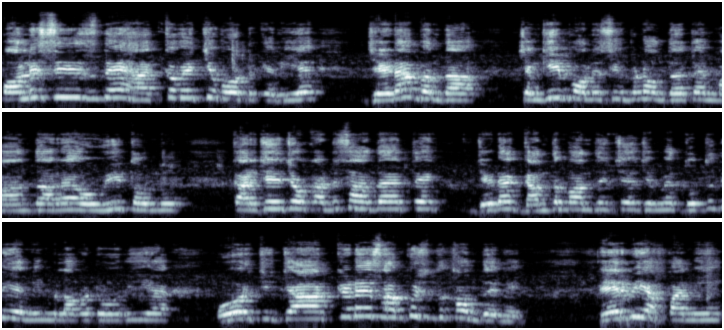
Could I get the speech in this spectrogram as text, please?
ਪਾਲਿਸੀਜ਼ ਦੇ ਹੱਕ ਵਿੱਚ ਵੋਟ ਕਰੀਏ। ਜਿਹੜਾ ਬੰਦਾ ਚੰਗੀ ਪਾਲਿਸੀ ਬਣਾਉਂਦਾ ਤੇ ਇਮਾਨਦਾਰ ਹੈ, ਉਹੀ ਤੁਹਾਨੂੰ ਕਰਜ਼ੇ ਚੋਂ ਕੱਢ ਸਕਦਾ ਹੈ ਤੇ ਜਿਹੜਾ ਗੰਦਮੰਦ ਚ ਜਿਵੇਂ ਦੁੱਧ ਦੀ ਇੰਨੀ ਮਿਲਾਵਟ ਹੋ ਰਹੀ ਹੈ, ਹੋਰ ਚੀਜ਼ਾਂ ਆંકੜੇ ਸਭ ਕੁਝ ਦਿਖਾਉਂਦੇ ਨੇ? ਫਿਰ ਵੀ ਆਪਾਂ ਨਹੀਂ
